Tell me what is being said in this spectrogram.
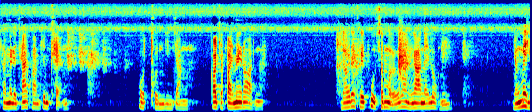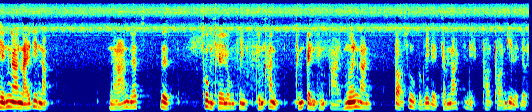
ถ้าไม่ได้ใช้ความเข้มแข็ง อดทนจริงจัง ก็จะไปไม่รอดนะเราได้เคยพูดเสมอว่างานในโลกนี้ ยังไม่เห็นงานไหนที่หนัก หนาและทุ่มเทลงจนถึงขั้น ถึงเป็นถึงตาย เหมือนงานต่อสู้กับกิเลสจำนากิเลสถอดถอนกิเลสเลย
